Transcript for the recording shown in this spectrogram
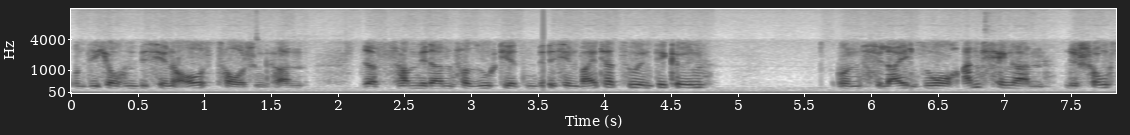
und sich auch ein bisschen austauschen kann. Das haben wir dann versucht jetzt ein bisschen weiterzuentwickeln und vielleicht so auch Anfängern eine Chance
